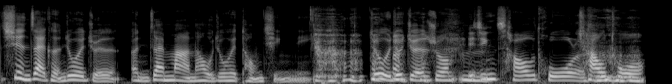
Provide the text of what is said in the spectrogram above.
现在，可能就会觉得，呃，你在骂，然后我就会同情你，就我就觉得说，已经超脱了，超脱。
